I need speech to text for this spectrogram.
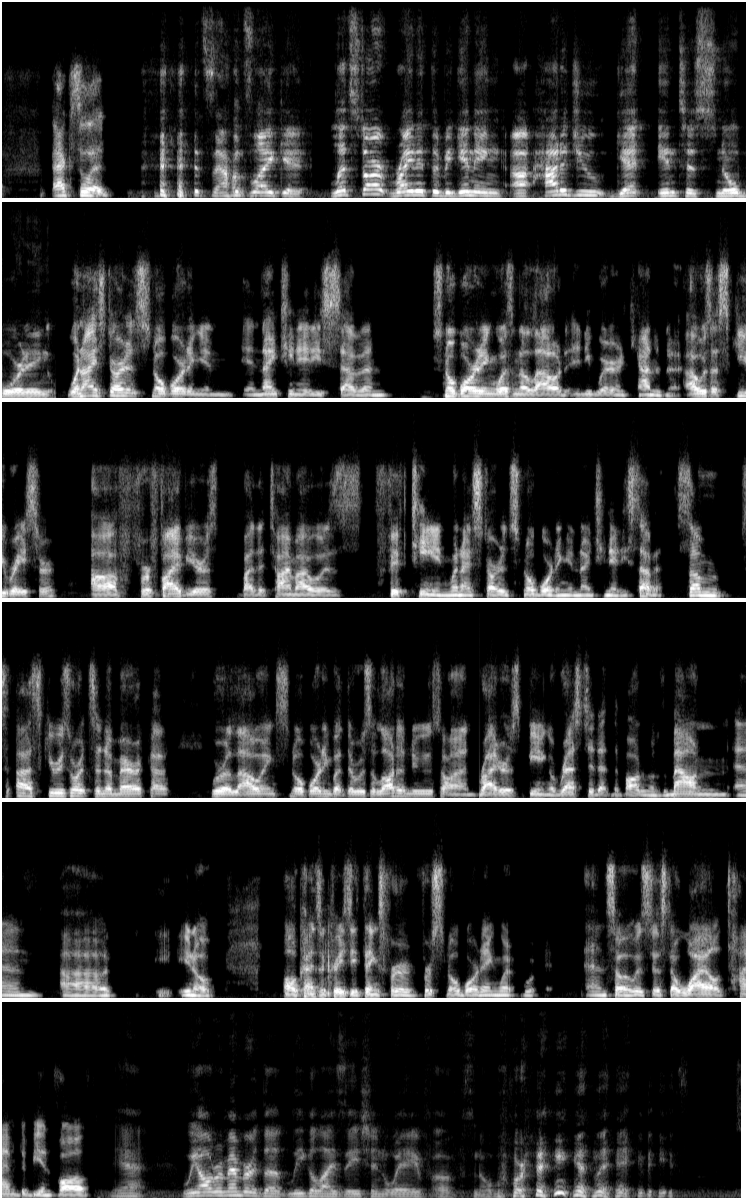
excellent. it sounds like it. Let's start right at the beginning. Uh, how did you get into snowboarding? When I started snowboarding in in 1987, snowboarding wasn't allowed anywhere in Canada. I was a ski racer uh, for five years by the time I was 15 when I started snowboarding in 1987. Some uh, ski resorts in America were allowing snowboarding, but there was a lot of news on riders being arrested at the bottom of the mountain and, uh, you know, all kinds of crazy things for, for snowboarding. And so it was just a wild time to be involved. Yeah. We all remember the legalization wave of snowboarding in the 80s.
